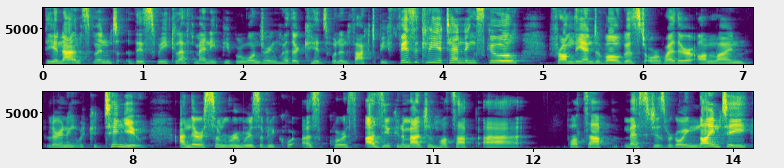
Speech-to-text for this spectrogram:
The announcement this week left many people wondering whether kids would in fact be physically attending school from the end of August or whether online learning would continue. And there are some rumours of, of course, as you can imagine, WhatsApp. Uh, WhatsApp messages were going 90.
